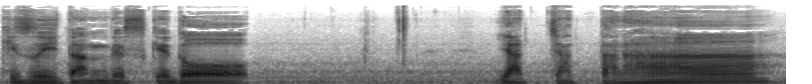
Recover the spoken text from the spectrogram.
気づいたんですけど、やっちゃったなぁ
